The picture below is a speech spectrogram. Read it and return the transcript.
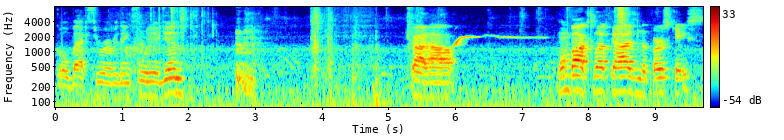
Go back through everything for you again. Got uh, one box left, guys, in the first case.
